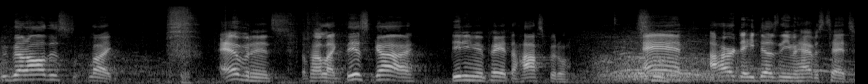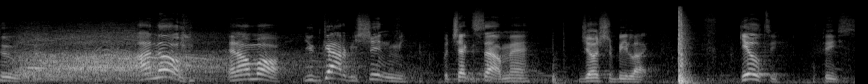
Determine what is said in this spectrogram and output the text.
we've got all this, like, evidence of how, like, this guy didn't even pay at the hospital. And I heard that he doesn't even have his tattoo. I know, and I'm all, you gotta be shitting me. But check this out, man. Judge should be like, guilty. Peace.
